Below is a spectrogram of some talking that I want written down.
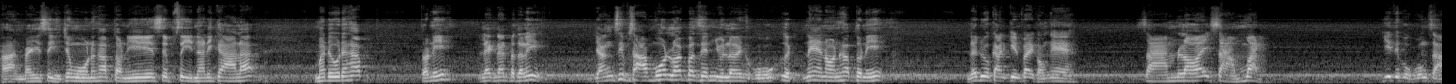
ผ่านไป 4 ชั่วโมงนะครับ ตอนนี้ 14 นาฬิกาแล้ว มาดูนะครับ ตอนนี้แรงดันแบตเตอรี่ยัง 13 โวลต์ 100%อยู่เลย โอ้โหอึดแน่นอนครับตัวนี้ แล้วดูการกินไฟของแอร์ 303 วัตต์26 องศา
